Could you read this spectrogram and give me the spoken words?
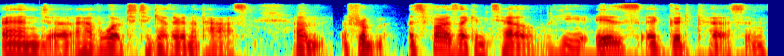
and uh, have worked together in the past. Um, from as far as I can tell, he is a good person.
